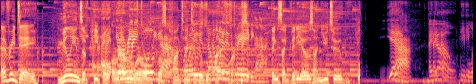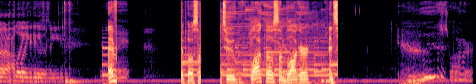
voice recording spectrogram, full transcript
Every day, millions of people You around the world post that. content to Google no one is platforms. debating that. Things like videos on YouTube. bl- Yeah, I know. People are uploading videos on YouTube. Every posts on YouTube, blog posts on Blogger, and Who's this blogger?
